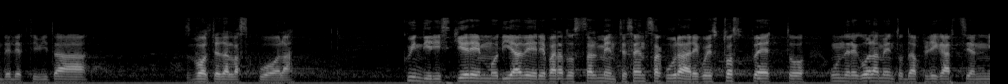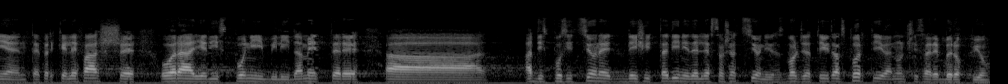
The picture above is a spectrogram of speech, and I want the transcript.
delle attività svolte dalla scuola quindi rischieremmo di avere paradossalmente senza curare questo aspetto un regolamento da applicarsi a niente perché le fasce orarie disponibili da mettere a, a disposizione dei cittadini e delle associazioni per svolgere attività sportive non ci sarebbero più.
